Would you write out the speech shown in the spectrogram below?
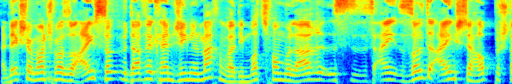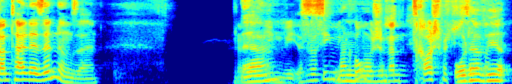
Dann denke ich mir manchmal so, eigentlich sollten wir dafür keinen Jingle machen, weil die Mods-Formulare ist, ist, sollte eigentlich der Hauptbestandteil der Sendung sein. Ja. Irgendwie, es ist irgendwie komisch und dann traue ich mich Oder wir,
